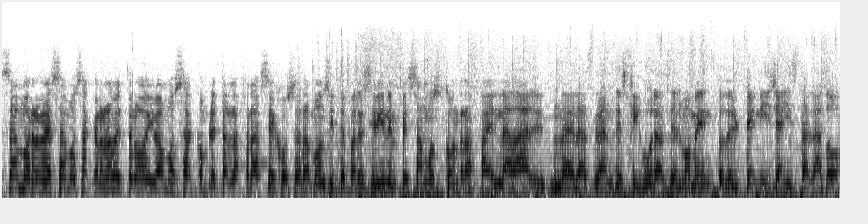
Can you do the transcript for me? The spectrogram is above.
Regresamos, regresamos a cronómetro y vamos a completar la frase, José Ramón, si te parece bien, empezamos con Rafael Nadal, una de las grandes figuras del momento del tenis ya instalado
